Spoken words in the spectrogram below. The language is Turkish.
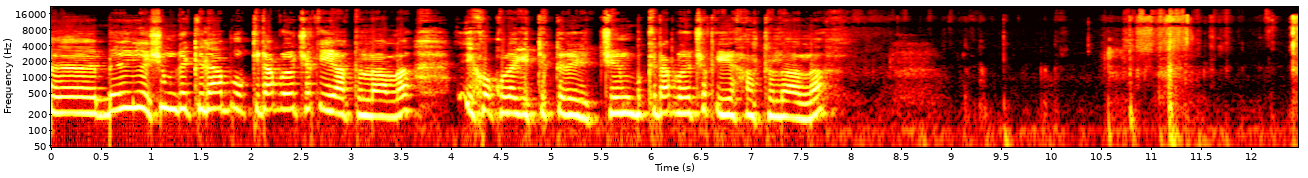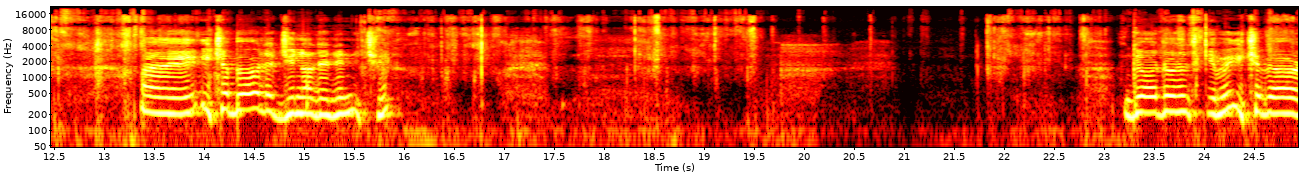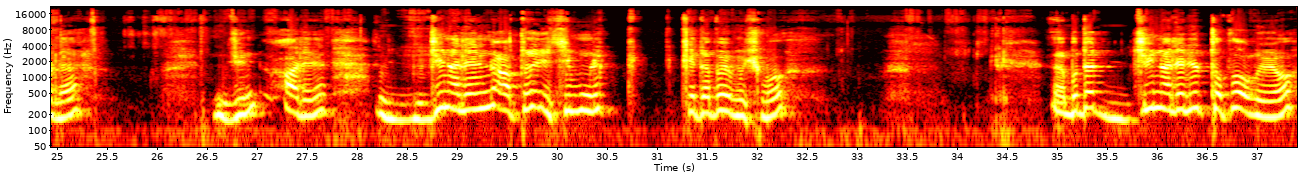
Ee, benim yaşımdakiler bu kitapları çok iyi hatırlarlar. İlkokula gittikleri için bu kitapları çok iyi hatırlarlar. Ee, içe böyle cinalenin içi. Gördüğünüz gibi içi böyle. Cin Ali'nin Cin Ali'nin Atı isimli kitabıymış bu. E, Bu da Cin Ali'nin topu oluyor.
